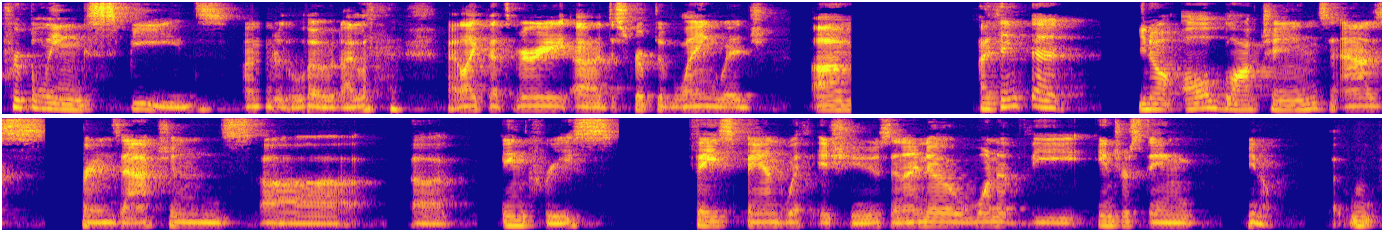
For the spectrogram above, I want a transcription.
crippling speeds under the load. I, I like that's very uh, descriptive language. Um, I think that you know all blockchains as transactions uh, uh, increase face bandwidth issues, and I know one of the interesting you know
